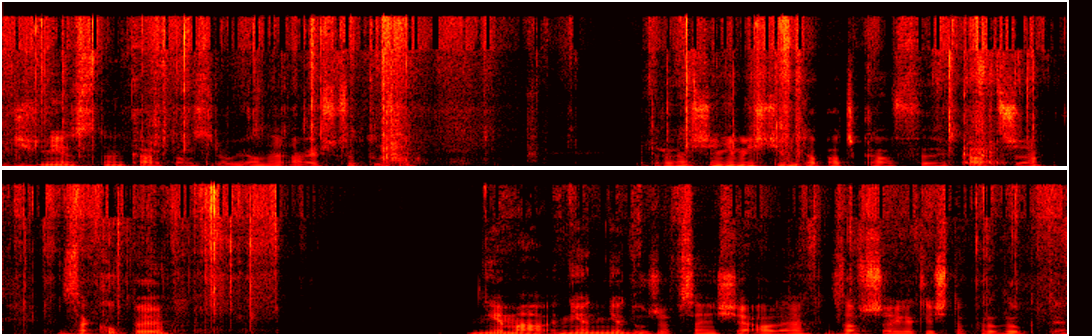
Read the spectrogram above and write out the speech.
Dziwnie jest ten karton zrobiony, a jeszcze tutaj. I trochę się nie mieści mi ta paczka w kadrze. Zakupy nie ma, nie, nie duże w sensie, ale zawsze jakieś to produkty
